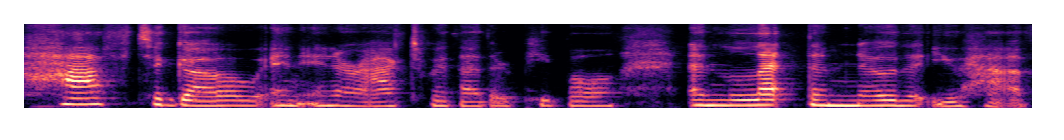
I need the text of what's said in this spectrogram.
have to go and interact with other people and let them know that you have.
